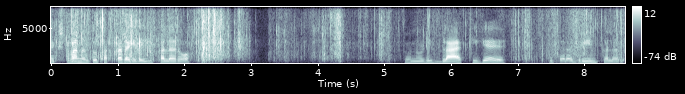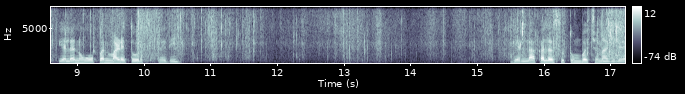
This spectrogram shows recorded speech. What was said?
ನೆಕ್ಸ್ಟ್ ಒನ್ ಅಂತೂ ಸಕ್ಕತ್ತಾಗಿದೆ ಈ ಕಲರು ಸೊ ನೋಡಿ ಬ್ಲ್ಯಾಕಿಗೆ ಈ ಥರ ಗ್ರೀನ್ ಕಲರು ಎಲ್ಲನೂ ಓಪನ್ ಮಾಡೇ ತೋರಿಸ್ತಾ ಇದ್ದೀನಿ. ಎಲ್ಲ ಕಲರ್ಸು ತುಂಬ ಚೆನ್ನಾಗಿದೆ.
